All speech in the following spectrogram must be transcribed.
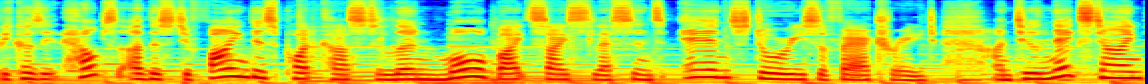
because it helps others to find this podcast to learn more bite sized lessons and stories of fair trade. Until next time,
